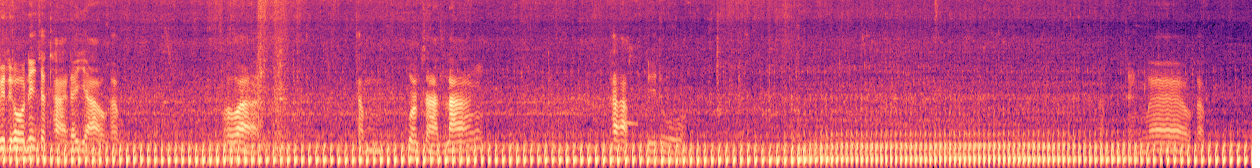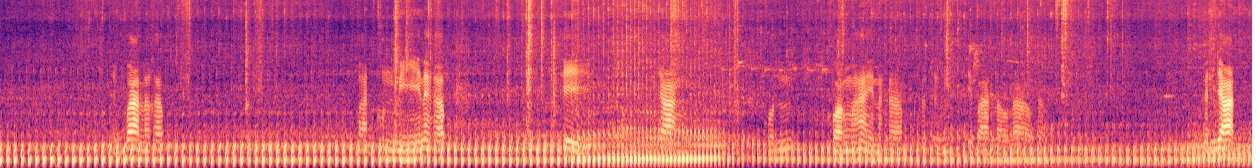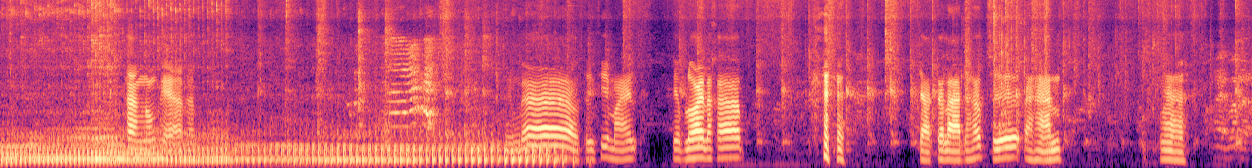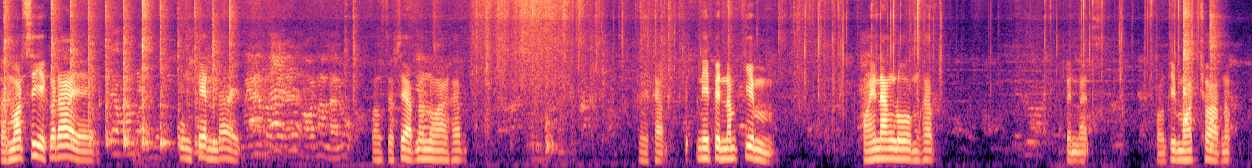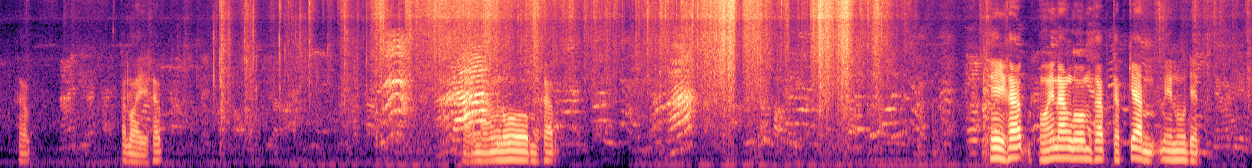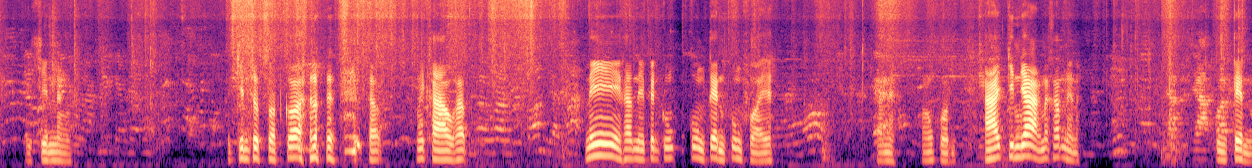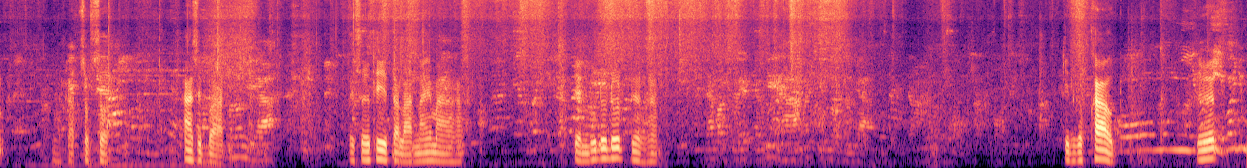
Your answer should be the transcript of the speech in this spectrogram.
วิดีโอนี้จะถ่ายได้ยาวครับ เพราะว่าทำความสะอาดล้าง ที่หมายเรียบร้อยแล้วครับ จากตลาดนะครับ ซื้ออาหารมาแต่มอสซี่ก็ได้กุ้งเต้นได้ของแซ่บๆนัวๆครับนี่ครับ นี่เป็นน้ำจิ้มหอยนางรมครับ เป็นของที่มอสชอบนะครับ อร่อยครับ หอยนางรมครับ นี่ครับหอยนางรมครับ กับแก้มเมนูเด็ด อีกชิ้นหนึ่งกินสดๆก็ ครับ ไม่คาวครับ นี่ครับนี่เป็นกุ้งกุ้งเต้นกุ้งฝอยครับนี่ของผลหากินยากนะครับเนี่ยนะกุ้งเต้นนะครับสดๆห้าสิบบาท ไปซื้อที่ตลาดไนมาครับเต้นดุดๆๆเนี่ยครับ กินกับข้าวหรือ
